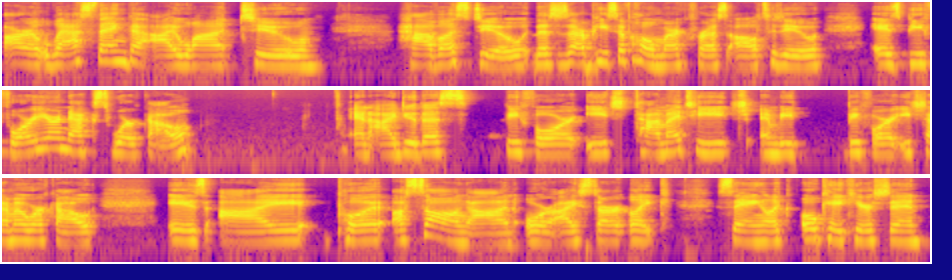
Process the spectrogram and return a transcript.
our last thing that I want to have us do, this is our piece of homework for us all to do, is before your next workout, and I do this before each time I teach and be, before each time I work out, is I put a song on or I start like saying like, okay, Kirsten,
